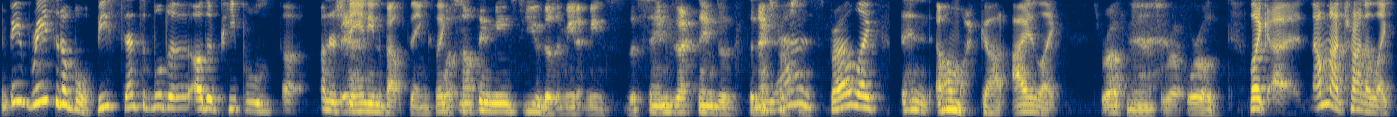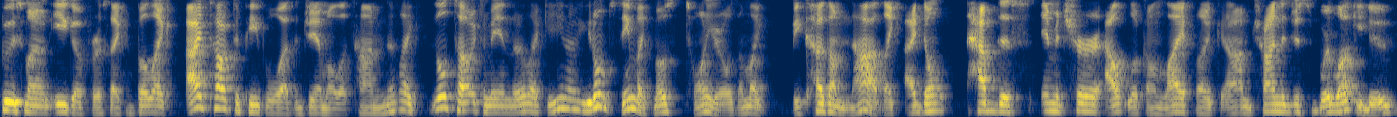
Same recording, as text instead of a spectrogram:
And be reasonable. Be sensible to other people's uh, understanding about things. Like what something means to you doesn't mean it means the same exact thing to the next yes, person. bro. Like, and oh my god, I like rough, man. It's a rough world. like I, I'm not trying to like boost my own ego for a second, but like I talk to people at the gym all the time, and they're like, they'll talk to me, and they're like, you know, you don't seem like most 20 year olds. I'm like, because I'm not. Like, I don't have this immature outlook on life. Like, I'm trying to just. We're lucky, dude.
